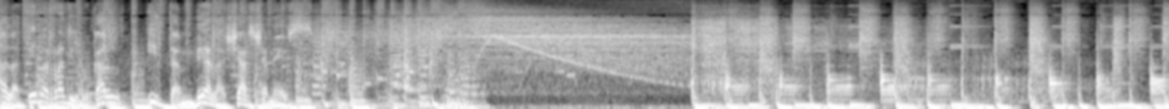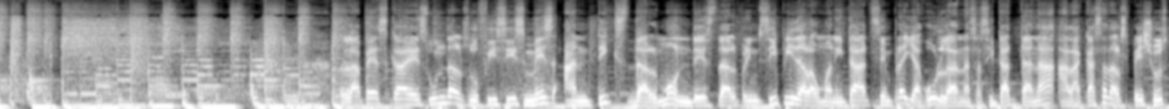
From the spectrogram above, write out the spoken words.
a la teva ràdio local i també a la xarxa més. La pesca és un dels oficis més antics del món. Des del principi de la humanitat sempre hi ha hagut la necessitat d'anar a la caça dels peixos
